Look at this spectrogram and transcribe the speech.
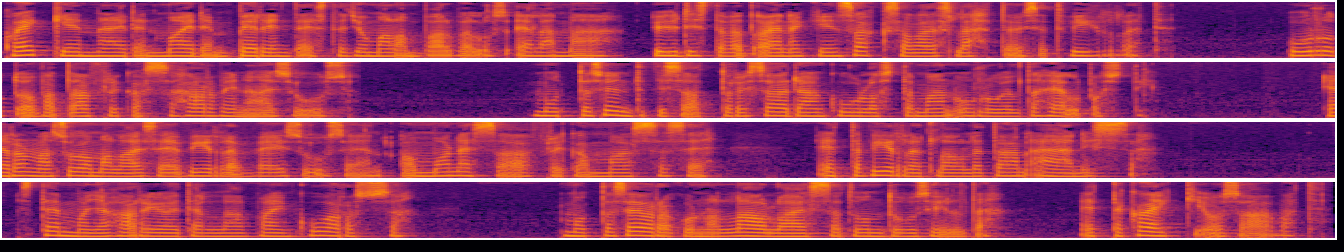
Kaikkien näiden maiden perinteistä jumalanpalveluselämää yhdistävät ainakin saksalaislähtöiset virret. Urut ovat Afrikassa harvinaisuus, mutta syntetisaattori saadaan kuulostamaan uruilta helposti. Erona suomalaiseen virreveisuuseen on monessa Afrikan maassa se, että virret lauletaan äänissä. Stemmoja harjoitellaan vain kuorossa, mutta seurakunnan laulaessa tuntuu siltä, että kaikki osaavat.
